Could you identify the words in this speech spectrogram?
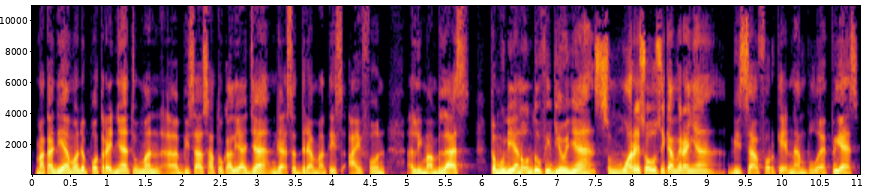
maka dia mode portraitnya cuman uh, bisa satu kali aja, nggak sedramatis iPhone 15. Kemudian untuk videonya, semua resolusi kameranya bisa 4K 60 fps.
